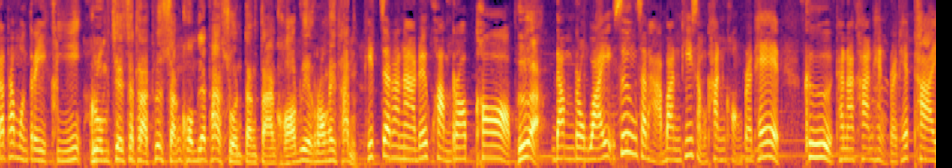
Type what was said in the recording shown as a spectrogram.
รัฐมนตรีนี้กลุ่มเศรษฐศาสตร์เพื่อสังคมและภาคส่วนต่างๆ ขอเรียกร้องให้ท่าน พิจารณาด้วยความรอบคอบเพื่อดำรงไว้ซึ่งสถาบันที่สำคัญของประเทศ คือธนาคารแห่งประเทศไทย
